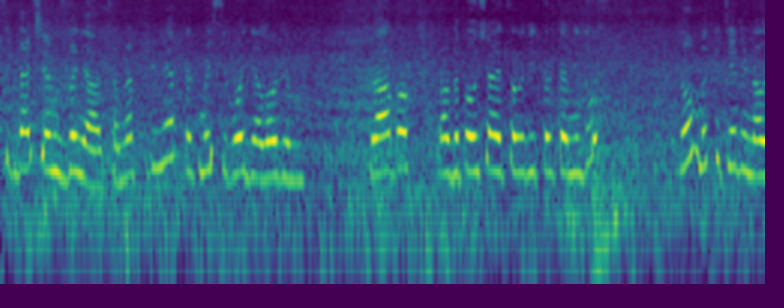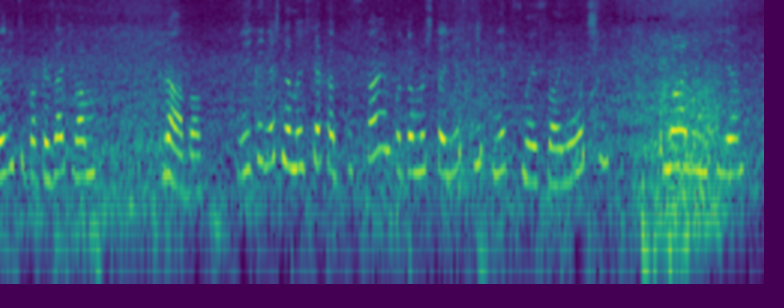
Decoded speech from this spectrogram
всегда чем заняться. Например, как мы сегодня ловим крабов. Правда, получается ловить только медуз, но мы хотели наловить и показать вам крабов. И, конечно, мы всех отпускаем, потому что есть их нет смысла. Они очень маленькие.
